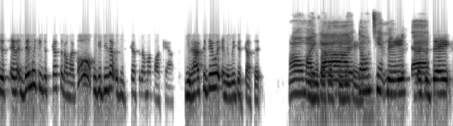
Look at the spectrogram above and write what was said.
just, and then we can discuss it on my. Oh, we could do that. We can discuss it on my podcast. You have to do it, and then we discuss it. Oh my we both love Stephen God. Don't tempt me See, that. it's a date.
